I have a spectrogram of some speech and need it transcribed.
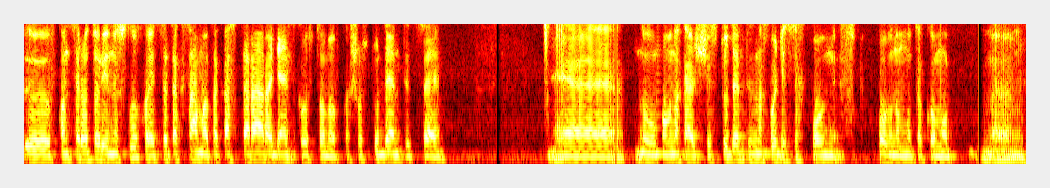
е, в консерваторії не слухають. Це так само така стара радянська установка, що студенти це. Е, ну, умовно кажучи, студенти знаходяться в, повному такому е,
